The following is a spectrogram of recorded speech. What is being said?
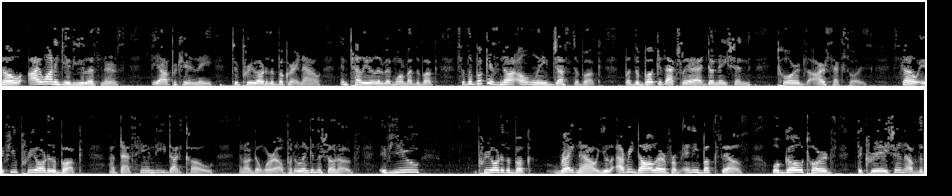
So I want to give you listeners the opportunity to pre-order the book right now and tell you a little bit more about the book. So the book is not only just a book, but the book is actually a donation towards our sex toys. So if you pre-order the book at that'shandy.co, and I'll, don't worry, I'll put a link in the show notes. If you pre-order the book right now, you'll every dollar from any book sales will go towards the creation of the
